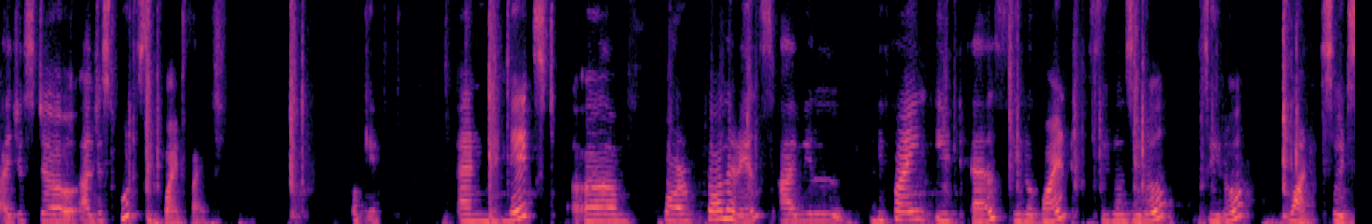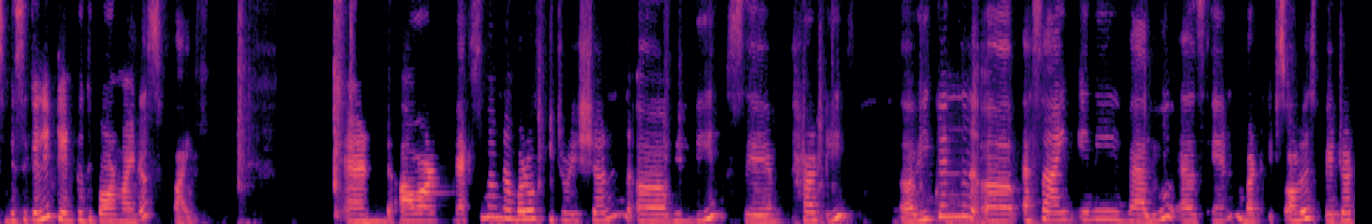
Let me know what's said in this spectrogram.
I just uh, I'll just put 6.5. Okay. And next, um, for tolerance, I will define it as 0 0.0001. So it's basically 10 to the power minus 5 and our maximum number of iteration uh, will be say 30 uh, we can uh, assign any value as n but it's always better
